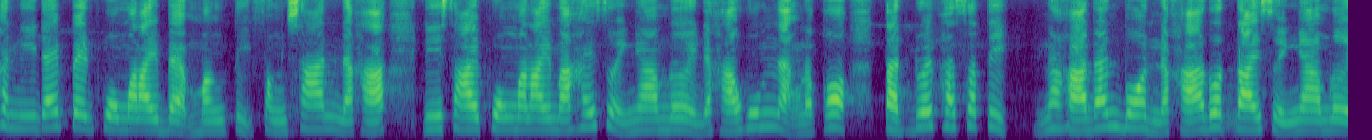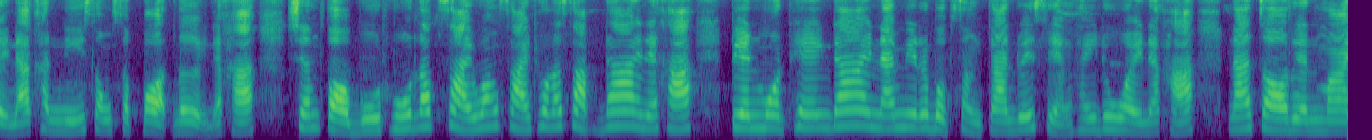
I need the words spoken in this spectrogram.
คันนี้ได้เป็นพวงมาลัยแบบมัลติฟังก์ชันนะคะ ดีไซน์พวงมาลัยมาให้สวยงามเลยนะคะ หุ้มหนังแล้วก็ตัดด้วยพลาสติก นะคะ ด้านบนนะคะรวดลายสวยงามเลยนะคันนี้ทรงสปอร์ตเลยนะคะ เชื่อมต่อบลูทูธรับสายวางสายโทรศัพท์ได้นะคะ เปลี่ยนโหมดเพลงได้นะมีระบบสั่งการด้วยเสียงให้ด้วยนะคะ หน้าจอเรือนใหม่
